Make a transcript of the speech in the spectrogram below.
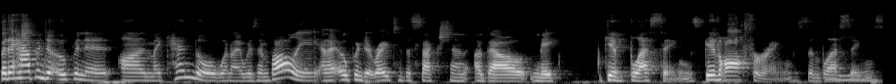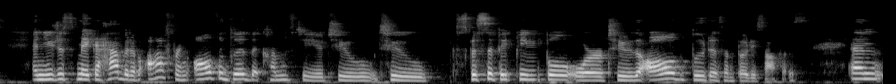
but I happened to open it on my Kindle when I was in Bali, and I opened it right to the section about make give blessings, give offerings and blessings. Mm and you just make a habit of offering all the good that comes to you to to specific people or to the, all the Buddhas and Bodhisattvas. And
